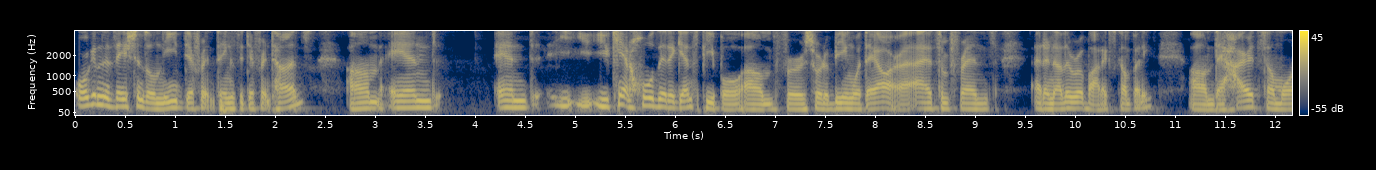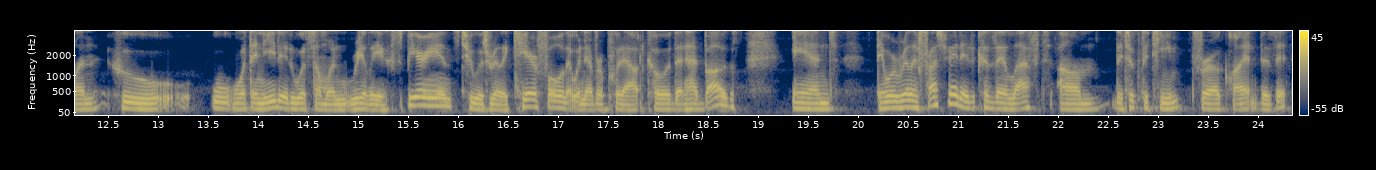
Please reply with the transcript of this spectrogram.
organizations will need different things at different times. Um, and and you, you can't hold it against people um, for sort of being what they are. I had some friends at another robotics company. Um, they hired someone who what they needed was someone really experienced, who was really careful, that would never put out code that had bugs, and they were really frustrated because they left. Um, they took the team for a client visit,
